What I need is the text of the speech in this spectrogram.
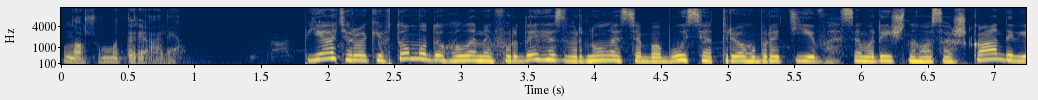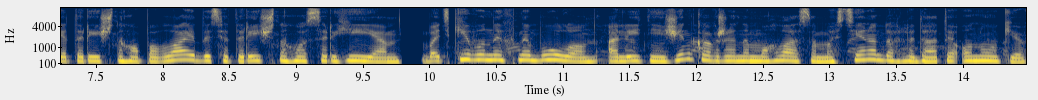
у нашому матеріалі. П'ять років тому до Галини Фурдиги звернулася бабуся трьох братів: семирічного Сашка, дев'ятирічного Павла і десятирічного Сергія. Батьків у них не було, а літня жінка вже не могла самостійно доглядати онуків.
